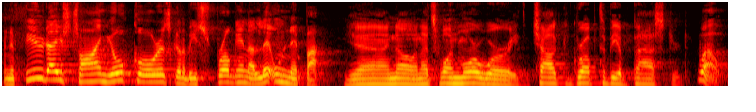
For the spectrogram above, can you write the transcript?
In a few days' time, your Cora's going to be sprogging a little nipper. Yeah, I know, and that's one more worry. The child could grow up to be a bastard. Well,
